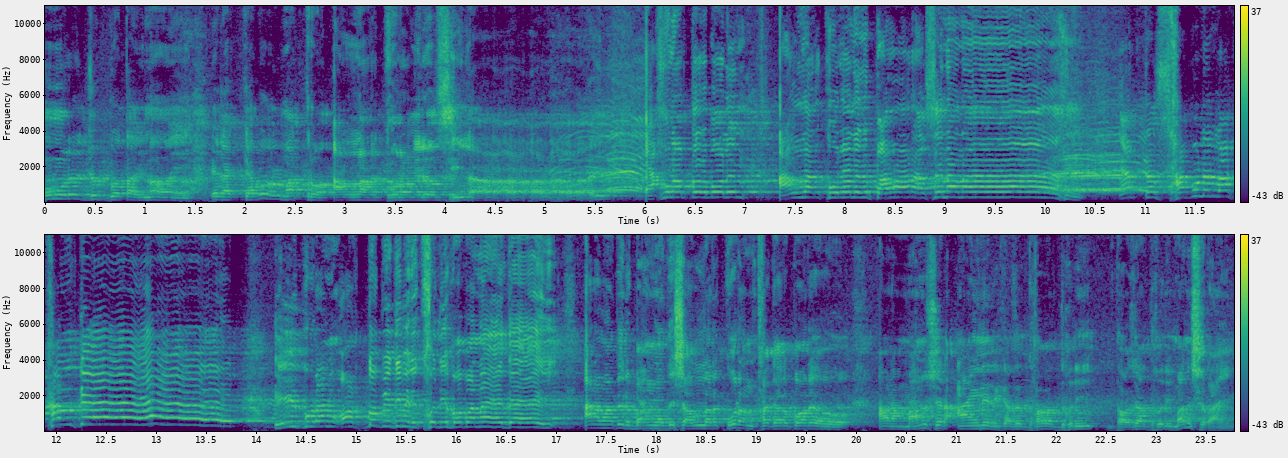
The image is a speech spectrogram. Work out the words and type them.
উমরের যোগ্যতাই নয়, এটা কেবলমাত্র আল্লাহর কোরআনের শিলা এখন আপনারা বলেন, আল্লাহর কোরআনের পাওয়ার আছে না না একটা ছাগলের রাখালকে এই কোরআন পৃথিবীর খলিফা বানায় দেয়। আর আমাদের বাংলাদেশে আল্লাহর কোরআন থাকার পরেও আমরা মানুষের আইনের কাছে ধরা ধরি, ধ্বজা ধরি, মানুষের আইন।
